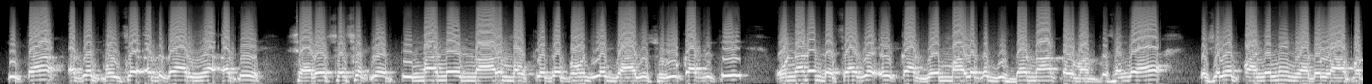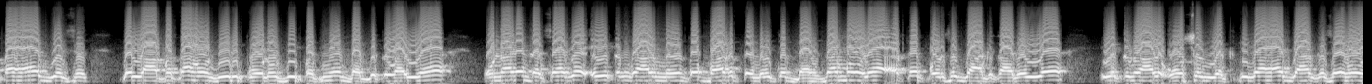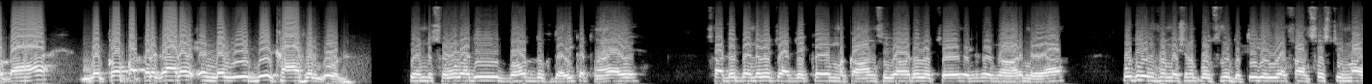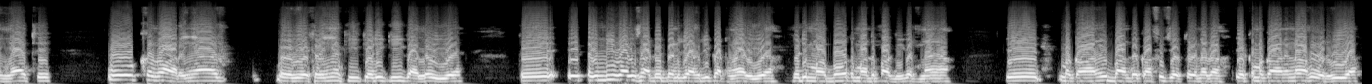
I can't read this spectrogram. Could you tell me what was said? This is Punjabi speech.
ਕੀਤਾ ਅਤੇ ਪੁਲਿਸ ਅਧਿਕਾਰੀਆਂ ਅਤੇ ਸ਼ਹਿਰੋ ਟੀਮਾਂ ਨੇ ਨਾਲ ਮੌਕੇ ਤੇ ਪਹੁੰਚ ਕੇ ਜਾਂਚ ਸ਼ੁਰੂ ਕਰ ਦਿੱਤੀ। ਉਹਨਾਂ ਨੇ ਦੱਸਿਆ ਕਿ ਇਹ ਘਰ ਦੇ ਮਾਲਕ, ਜਿਸ ਦਾ ਨਾਮ ਕੁਲਵੰਤ ਸਿੰਘ ਹੈ, ਪਿਛਲੇ 5 ਮਹੀਨਿਆਂ ਤੋਂ ਲਾਪਤਾ ਹੈ, ਜਿਸ ਦੇ ਲਾਪਤਾ ਹੋਣ ਦੀ ਰਿਪੋਰਟ ਉਸ ਦੀ ਪਤਨੀ ਨੇ ਦਰਜ ਕਰਵਾਈ ਹੈ। ਉਹਨਾਂ ਨੇ ਦੱਸਿਆ ਕਿ ਇਹ ਕੰਗਾਲ ਮਿਲਣ ਤੋਂ ਬਾਅਦ ਪਿੰਡ ਵਿੱਚ ਦਹਿਸ਼ਤ ਦਾ ਮਾਹੌਲ ਹੈ ਅਤੇ ਪੁਲਿਸ ਜਾਂਚ ਕਰ ਰਹੀ ਹੈ। ਇਹ ਕੰਗਾਲ ਉਸ ਵਿਅਕਤੀ ਦਾ ਹੈ ਜਾਂ ਕਿਸੇ ਹੋਰ ਦਾ ਹੈ, ਦੇਖੋ ਪੱਤਰਕਾਰ ਇੰਦਰਜੀਤ ਦੀ ਖਾਸ ਰਿਪੋਰਟ। ਪਿੰਡ ਸੋਲ ਆ ਜੀ, ਬਹੁਤ ਦੁਖਦਾਈ ਘਟਨਾ ਹੈ ਇਹ। ਸਾਡੇ ਪਿੰਡ ਵਿੱਚ ਅੱਜ ਇੱਕ ਮਕਾਨ ਸੀਗਾ, ਉਹਦੇ ਵਿੱਚ ਇੱਕ ਕੰਗਾਰ ਮਿਲਿਆ। ਉਹਦੀ ਇਨਫੋਰਮੇਸ਼ਨ ਪੁਲਿਸ ਨੂੰ ਦਿੱਤੀ ਗਈ ਹੈ ਫਰਾਂਸਿਸ ਟੀਮਾਂ ਆਈਆਂ ਇੱਥੇ। ਉਹ ਖੰਗਾ ਰਹੀਆਂ ਵੇਖ ਰਹੀਆਂ ਕੀ, ਕਿਹੜੀ ਕੀ ਗੱਲ ਹੋਈ ਹੈ। ਤੇ ਇਹ ਪਹਿਲੀ ਵਾਰੀ ਸਾਡੇ ਪਿੰਡ 'ਚ ਇਹੋ ਜਿਹੀ ਘਟਨਾ ਹੋਈ ਆ, ਜਿਹੜੀ ਬਹੁਤ ਮੰਦਭਾਗੀ ਘਟਨਾ ਆ। ਇਹ ਮਕਾਨ ਵੀ ਬੰਦ ਕਾਫੀ ਚਿਰ ਤੋਂ ਇਹਨਾਂ ਦਾ ਇੱਕ ਮਕਾਨ ਇਹਨਾਂ ਦਾ ਹੋਰ ਵੀ ਆ।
